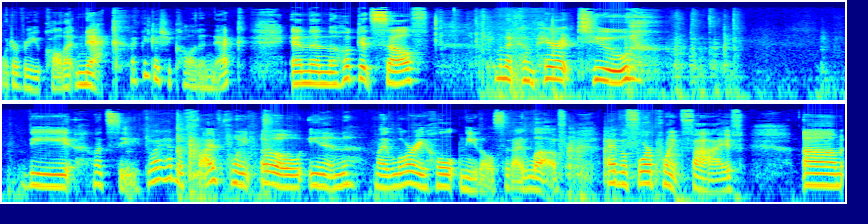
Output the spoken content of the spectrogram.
whatever you call that, neck. I think I should call it a neck. And then the hook itself, I'm going to compare it to the, let's see, do I have a 5.0 in my Lori Holt needles that I love? I have a 4.5. Um,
